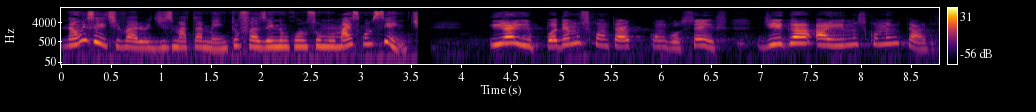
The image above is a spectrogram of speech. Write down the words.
não incentivar o desmatamento fazendo um consumo mais consciente. E aí, podemos contar com vocês? Diga aí nos comentários.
